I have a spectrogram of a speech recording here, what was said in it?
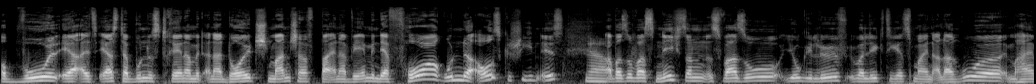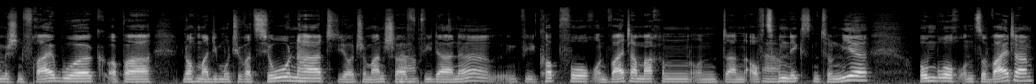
obwohl er als erster Bundestrainer mit einer deutschen Mannschaft bei einer WM in der Vorrunde ausgeschieden ist. Ja. Aber sowas nicht, sondern es war so, Jogi Löw überlegt sich jetzt mal in aller Ruhe im heimischen Freiburg, ob er nochmal die Motivation hat, die deutsche Mannschaft ja. wieder, ne, irgendwie Kopf hoch und weitermachen und dann auf ja. zum nächsten Turnier. Umbruch und so weiter.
